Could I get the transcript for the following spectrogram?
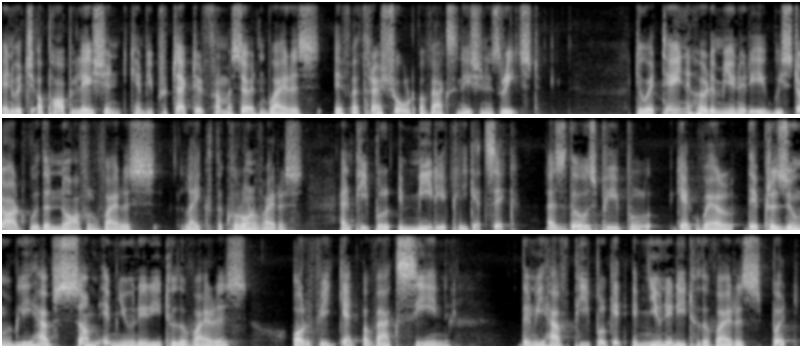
in which a population can be protected from a certain virus if a threshold of vaccination is reached. To attain herd immunity, we start with a novel virus like the coronavirus, and people immediately get sick. As those people get well, they presumably have some immunity to the virus, or if we get a vaccine, then we have people get immunity to the virus, but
